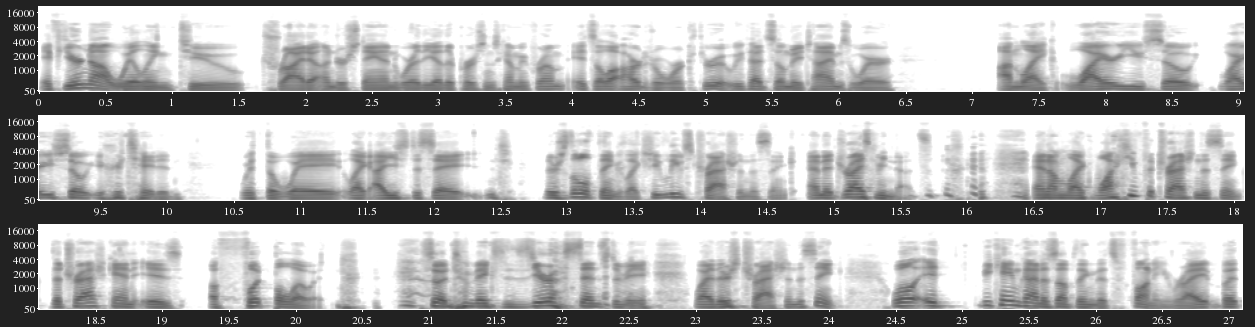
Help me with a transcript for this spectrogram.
if you're not willing to try to understand where the other person's coming from, it's a lot harder to work through it. We've had so many times where I'm like, why are you so why are you so irritated with the way like I used to say there's little things like she leaves trash in the sink and it drives me nuts. and I'm like, why do you put trash in the sink? The trash can is a foot below it. so it makes zero sense to me why there's trash in the sink. Well, it became kind of something that's funny, right? But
